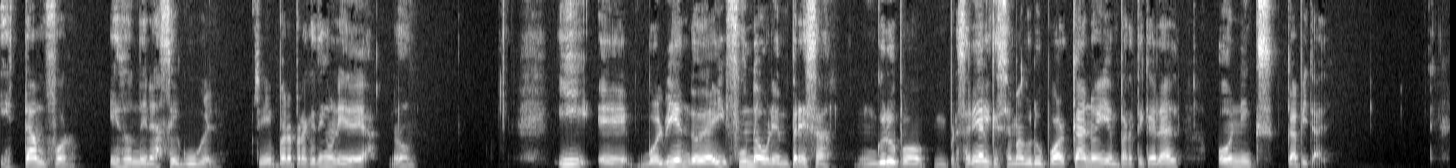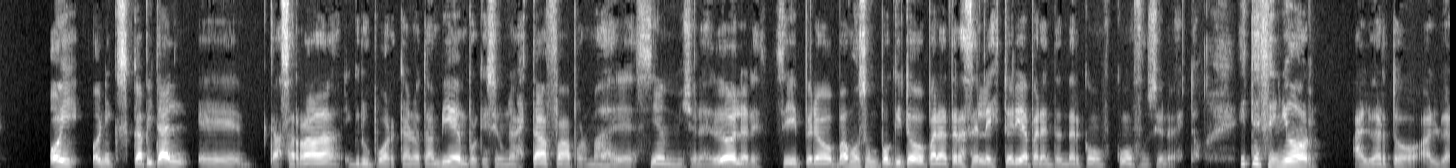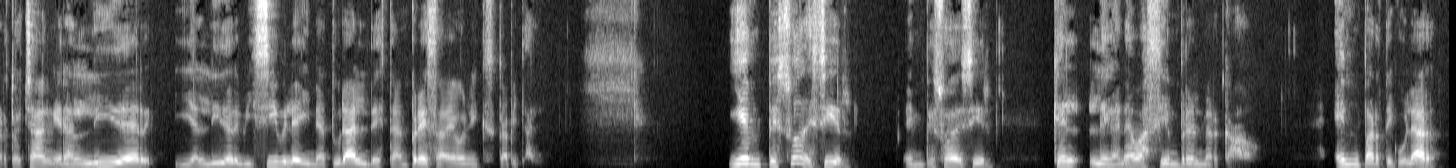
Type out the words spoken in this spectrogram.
Stanford es donde nace Google, ¿sí? Para, para que tengan una idea, ¿no? Y eh, volviendo de ahí, funda una empresa, un grupo empresarial que se llama Grupo Arcano y en particular Onyx Capital. Hoy Onyx Capital eh, grupo Arcano también, porque es una estafa por más de 100 millones de dólares, ¿sí? Pero vamos un poquito para atrás en la historia para entender cómo, cómo funcionó esto. Este señor, Alberto, Alberto Chang, era el líder y el líder visible y natural de esta empresa de Onyx Capital. Y empezó a decir, empezó a decir que él le ganaba siempre el mercado. En particular,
